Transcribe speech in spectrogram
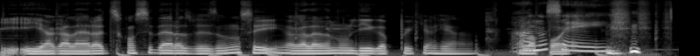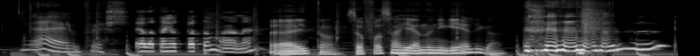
E, e a galera desconsidera às vezes, eu não sei, a galera não liga porque a Rihanna. Ah, Ela não pode. sei. é, Ela tá em outro patamar, né? É, então, se eu fosse a Rihanna, ninguém ia ligar.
